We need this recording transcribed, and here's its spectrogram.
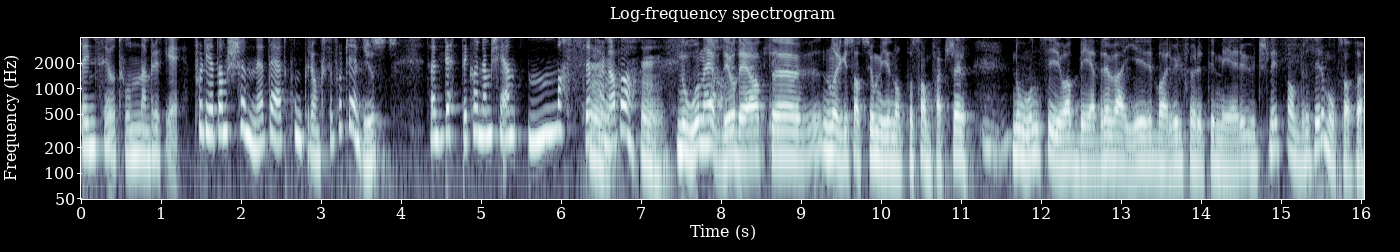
den CO2-en de bruker. Fordi at de skjønner at det er et konkurransefortrinn. Just. Dette kan de tjene masse mm. penger på. Mm. Mm. Noen hevder jo det at uh, Norge satser jo mye nå på samferdsel. Mm. Noen sier jo at bedre veier bare vil føre til mer utslipp. Andre sier det motsatte.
